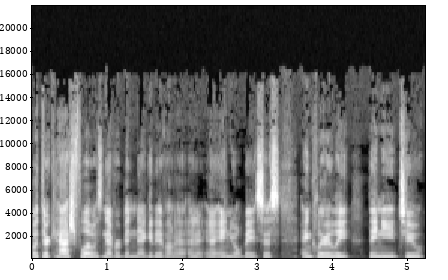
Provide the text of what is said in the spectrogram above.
but their cash flow has never been negative on, a, an, an annual basis. And clearly, they need to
